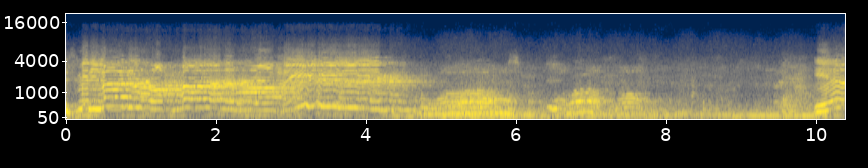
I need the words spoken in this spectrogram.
بسم الله الرحمن الرحيم. يا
